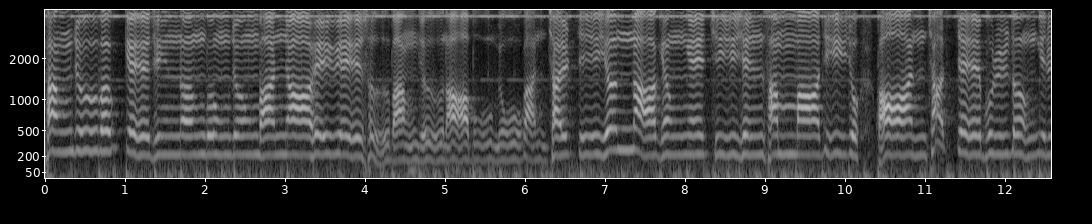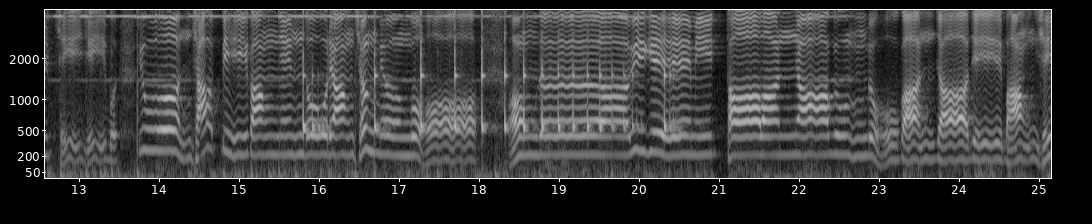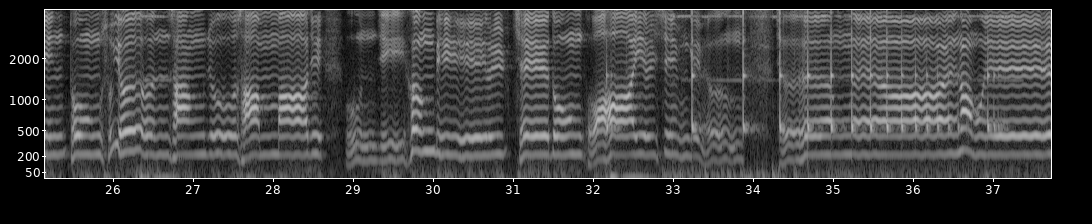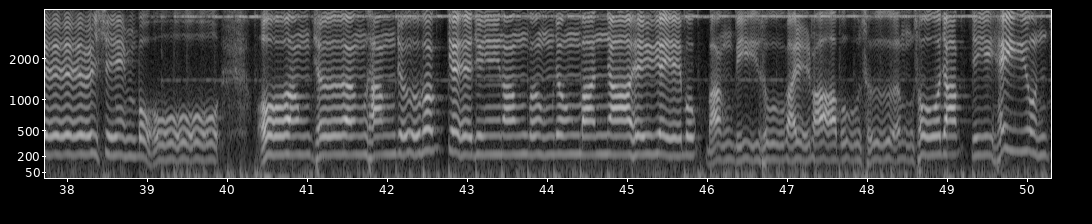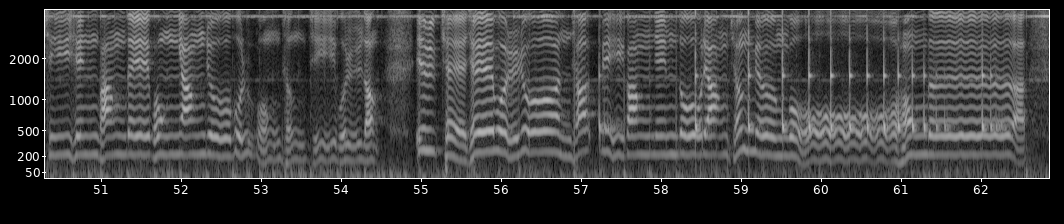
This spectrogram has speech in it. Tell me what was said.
상주법계 진왕공정 반야회회 서방전하부묘관찰지 연나경의 지신 삼마지조 관차제 불등 일치지불 유언잡비강림 도량 정명고 엉더 위계 미타반야금 묘관자지 방신통 수연 상주 삼마지 운지 흥빌체동 과일심기명 정내 나무일심보 오왕청 상주법계 진왕공정반야회회 북방비수갈마부 성소작지 해윤치신 광대 공양주 불공성지불당 일체 재불륜 잡비강림 도량 정명고 홍대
